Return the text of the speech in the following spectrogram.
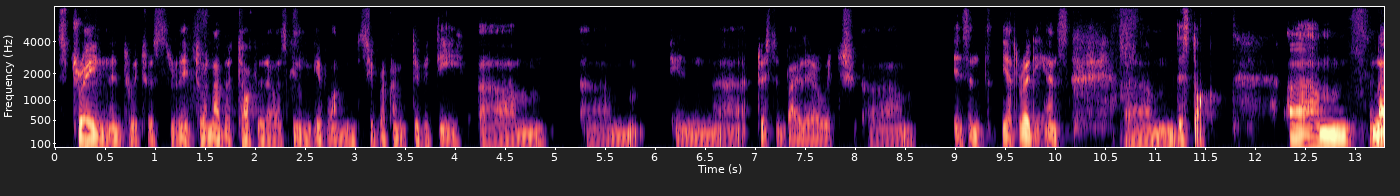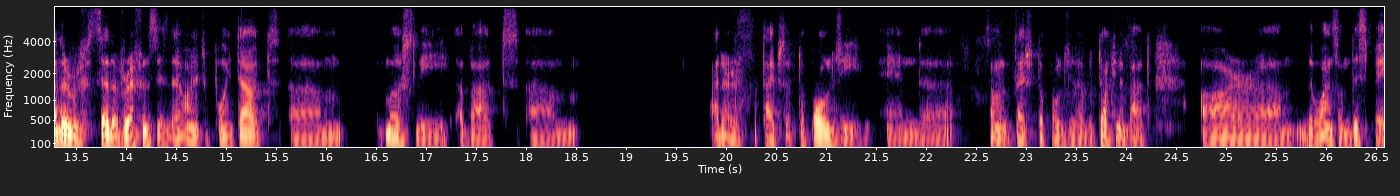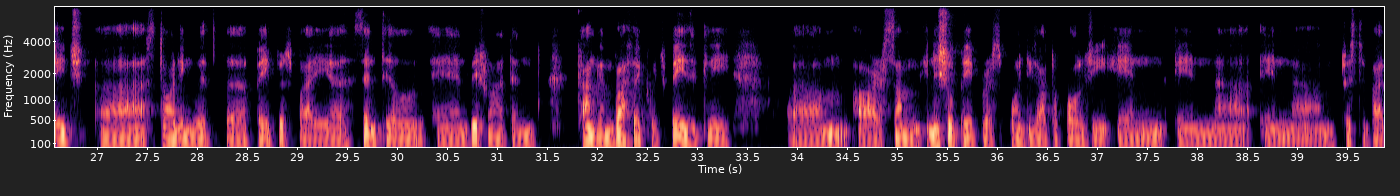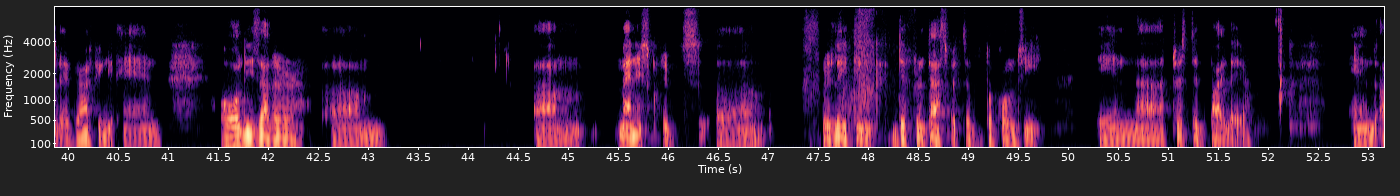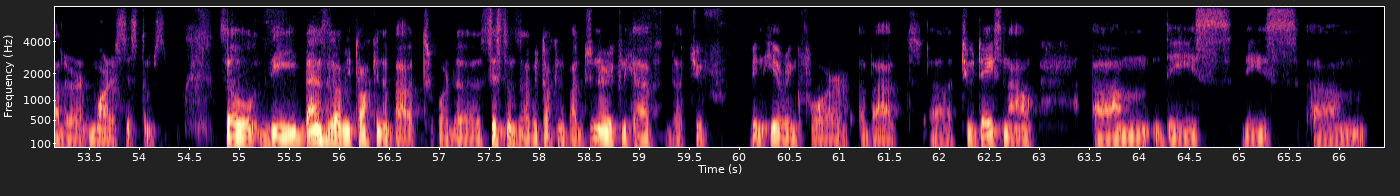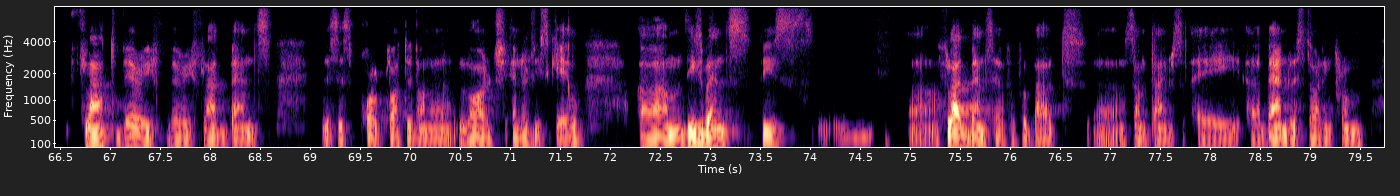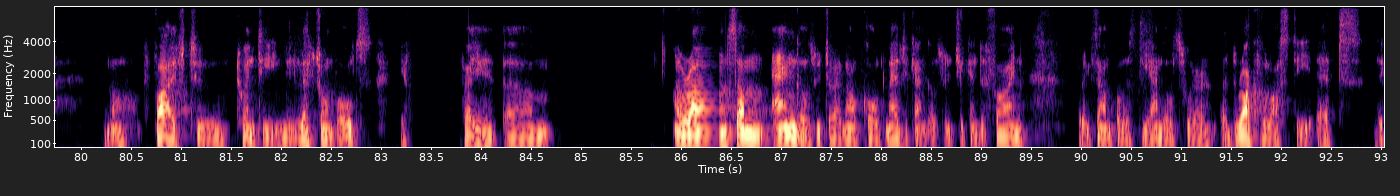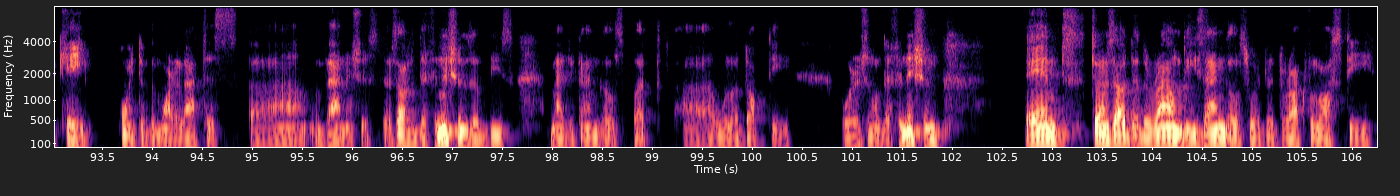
strain in it, which was related to another talk that I was going to give on superconductivity um, um, in uh, twisted bilayer, which um, isn't yet ready. Hence, um, this talk. Um, another set of references that I wanted to point out, um, mostly about um, other types of topology, and uh, some of the types of topology that I'll be talking about are um, the ones on this page, uh, starting with uh, papers by uh, Senthil and Vishwanath and Kang and Vafek, which basically um, are some initial papers pointing out topology in in uh, in um, twisted bilayer graphene and all these other um, um, manuscripts uh, relating different aspects of topology in uh, twisted bilayer and other Moiré systems. So the bands that I'll be talking about, or the systems that I'll be talking about, generically have that you've been hearing for about uh, two days now. Um, these these um, flat, very very flat bands this is plotted on a large energy scale. Um, these bands, these uh, flat bands have about uh, sometimes a, a, bandwidth starting from you know, 5 to 20 electron volts. If I um, around some angles, which are now called magic angles, which you can define, for example, as the angles where a Dirac velocity at the k point of the Moiré lattice uh, vanishes. There's other definitions of these magic angles, but uh, we'll adopt the original definition. And turns out that around these angles where the Dirac velocity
